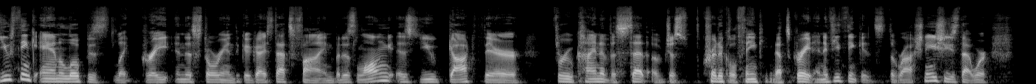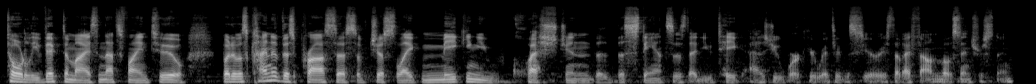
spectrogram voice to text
you think Antelope is like great in this story and the good guys, that's fine. But as long as you got there through kind of a set of just critical thinking. That's great. And if you think it's the Rajneeshis that were totally victimized, and that's fine too. But it was kind of this process of just like making you question the the stances that you take as you work your way through the series that I found most interesting.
